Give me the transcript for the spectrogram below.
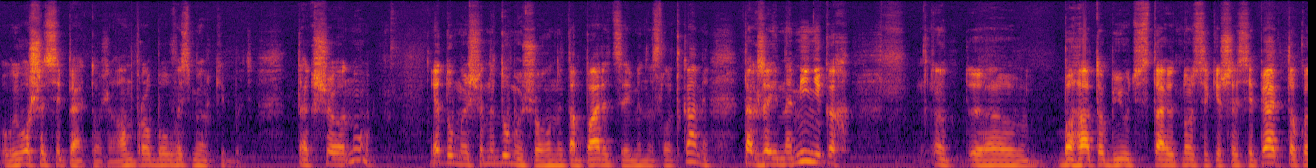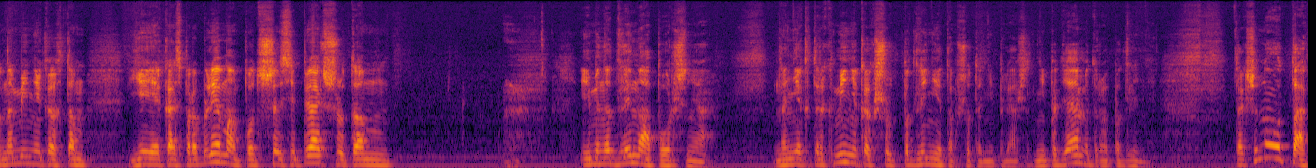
У його 6,5 теж, а він пробував восьмерки бити. Так що, ну, я думаю, що не думаю, що вони там паряться іменно з лотками. Також і на мініках от, е, багато б'ють, ставлять носики 6,5, тільки на мініках там є якась проблема під 6,5, що там іменно длина поршня на некоторых миниках, что по длине там что-то не пляшет. Не по диаметру, а по длине. Так що, ну от так.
